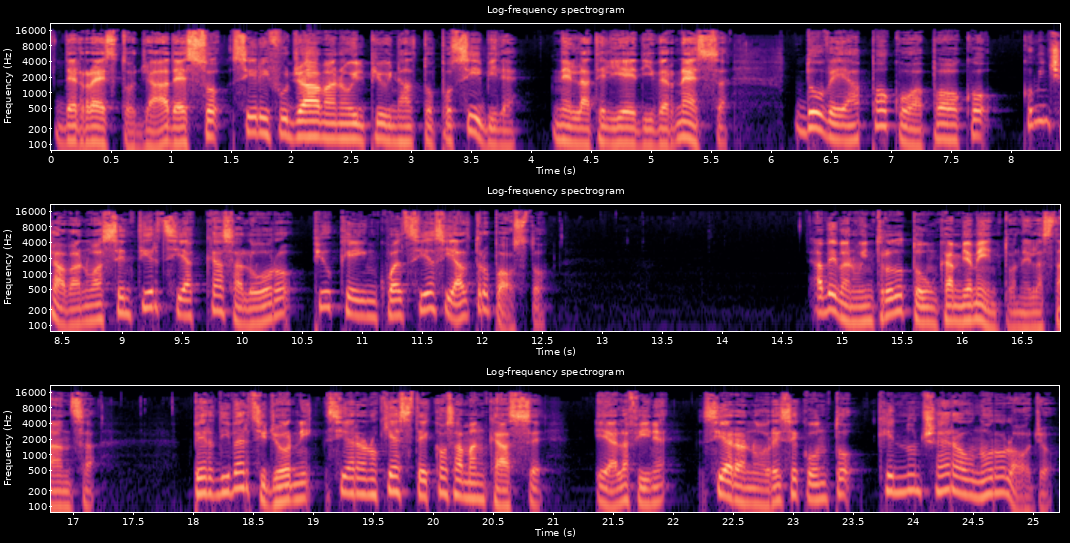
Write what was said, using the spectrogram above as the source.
Del resto, già adesso si rifugiavano il più in alto possibile, nell'atelier di Vernesse, dove a poco a poco cominciavano a sentirsi a casa loro più che in qualsiasi altro posto. Avevano introdotto un cambiamento nella stanza. Per diversi giorni si erano chieste cosa mancasse e alla fine si erano rese conto che non c'era un orologio.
